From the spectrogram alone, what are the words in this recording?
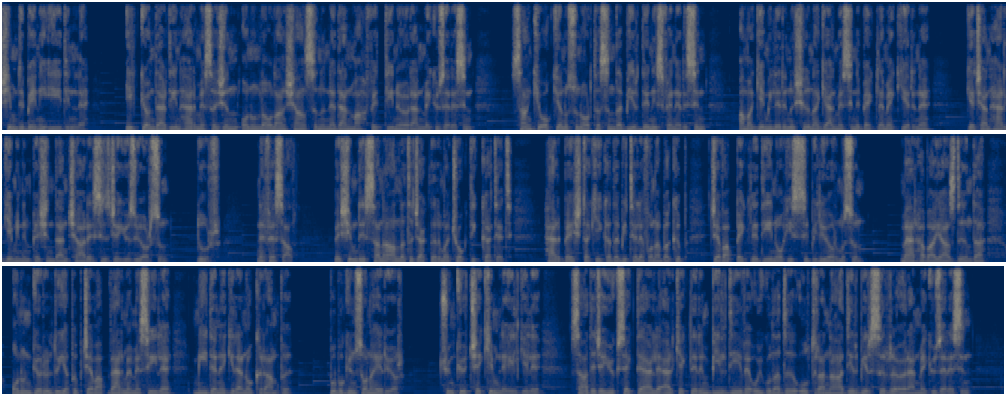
Şimdi beni iyi dinle. İlk gönderdiğin her mesajın onunla olan şansını neden mahvettiğini öğrenmek üzeresin. Sanki okyanusun ortasında bir deniz fenerisin ama gemilerin ışığına gelmesini beklemek yerine geçen her geminin peşinden çaresizce yüzüyorsun. Dur, nefes al. Ve şimdi sana anlatacaklarıma çok dikkat et. Her beş dakikada bir telefona bakıp cevap beklediğin o hissi biliyor musun? Merhaba yazdığında onun görüldü yapıp cevap vermemesiyle midene giren o krampı. Bu bugün sona eriyor. Çünkü çekimle ilgili sadece yüksek değerli erkeklerin bildiği ve uyguladığı ultra nadir bir sırrı öğrenmek üzeresin.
